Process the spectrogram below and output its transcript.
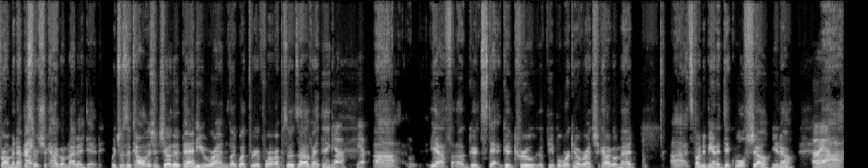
from an episode right. Chicago Med I did, which was a television show that Patti you were on like what three or four episodes of, I think. Yeah. Yep. Uh, yeah, a good stat, good crew of people working over on Chicago Med. Uh, it's fun to be on a Dick Wolf show, you know. Oh yeah. Uh,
